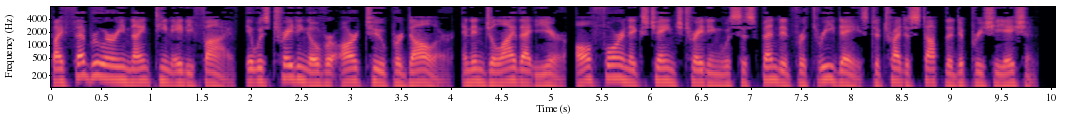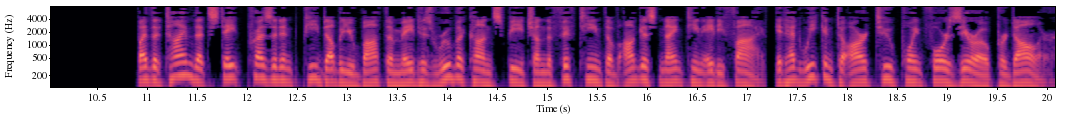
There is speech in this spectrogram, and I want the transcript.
By February 1985, it was trading over R2 per dollar, and in July that year, all foreign exchange trading was suspended for three days to try to stop the depreciation. By the time that State President P. W. Botha made his Rubicon speech on 15 August 1985, it had weakened to R2.40 per dollar.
